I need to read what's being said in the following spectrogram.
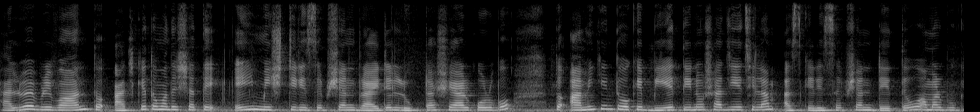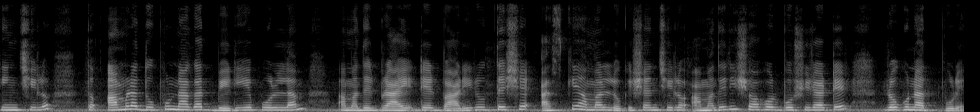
হ্যালো এভরিওয়ান তো আজকে তোমাদের সাথে এই মিষ্টি রিসেপশন ব্রাইডের লুকটা শেয়ার করব। তো আমি কিন্তু ওকে বিয়ের দিনও সাজিয়েছিলাম, আজকে রিসেপশন ডেতেও আমার বুকিং ছিল। তো আমরা দুপুর নাগাদ বেরিয়ে পড়লাম আমাদের ব্রাইডের বাড়ির উদ্দেশ্যে। আজকে আমার লোকেশন ছিল আমাদেরই শহর বসিরহাটের রঘুনাথপুরে।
